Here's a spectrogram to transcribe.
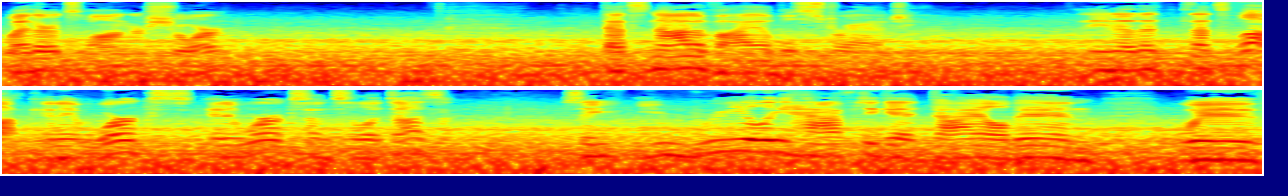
whether it's long or short, that's not a viable strategy. You know, that that's luck and it works and it works until it doesn't. So you really have to get dialed in with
